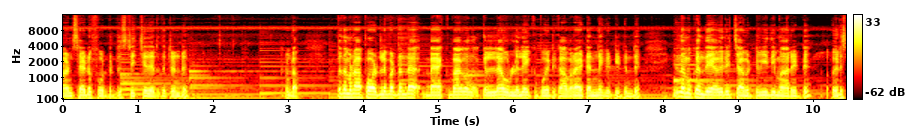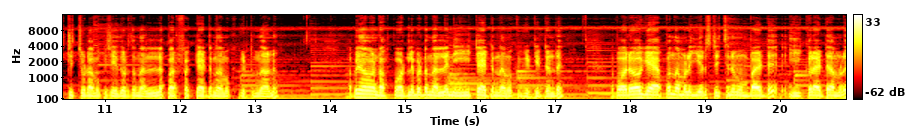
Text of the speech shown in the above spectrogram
വൺ സൈഡ് ഫുട്ടിട്ട് സ്റ്റിച്ച് ചെയ്തെടുത്തിട്ടുണ്ട്. കണ്ടോ? ഇപ്പോൾ നമ്മുടെ ആ പോർട്ടൽ ബട്ടന്റെ ബാക്ക് ഭാഗം എല്ലാം ഉള്ളിലേക്ക് പോയിട്ട് കവറായിട്ട് തന്നെ കിട്ടിയിട്ടുണ്ട്. ഇനി നമുക്ക് എന്ത് ചെയ്യാം? ഒരു ചവിട്ട് വീതി മാറിയിട്ട് ഒരു സ്റ്റിച്ച് കൂടെ നമുക്ക് ചെയ്ത് കൊടുത്താൽ നല്ല പെർഫെക്റ്റ് ആയിട്ട് തന്നെ നമുക്ക് കിട്ടുന്നതാണ്. അപ്പോൾ നമ്മൾ കണ്ടോ പോർട്ടൽ ബട്ടൺ നല്ല നീറ്റായിട്ട് തന്നെ നമുക്ക് കിട്ടിയിട്ടുണ്ട്. അപ്പോൾ ഓരോ ഗ്യാപ്പും നമ്മൾ ഈ ഒരു സ്റ്റിച്ചിന് മുമ്പായിട്ട് ഈക്വലായിട്ട് നമ്മൾ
